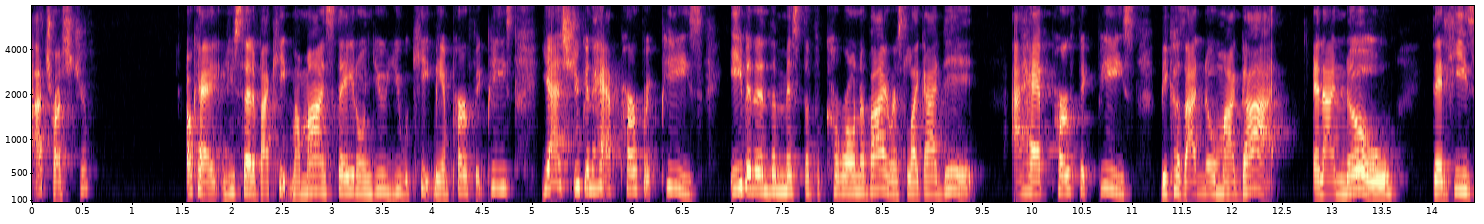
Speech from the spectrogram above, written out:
I trust you. Okay, you said if I keep my mind stayed on you, you would keep me in perfect peace. Yes, you can have perfect peace even in the midst of a coronavirus, like I did. I had perfect peace because I know my God and I know that He's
